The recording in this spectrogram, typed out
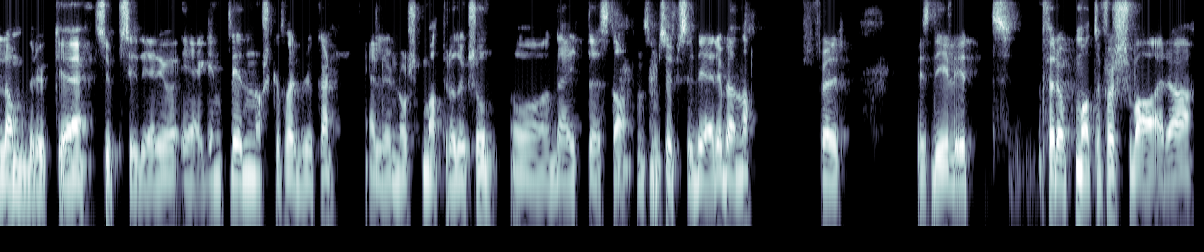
landbruket subsidierer jo egentlig den norske forbrukeren, eller norsk matproduksjon. Og det er ikke staten som subsidierer bøndene. For hvis de litt for å på en måte forsvare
